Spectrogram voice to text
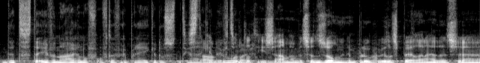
dit te evenaren of, of te verbreken. Dus het ja, ik heb gehoord dat hij samen met zijn zoon in een ploeg wil spelen. Hè? Dus, uh,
